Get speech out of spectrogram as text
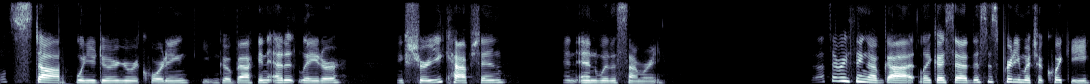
Don't stop when you're doing a recording. You can go back and edit later. Make sure you caption and end with a summary. That's everything I've got. Like I said, this is pretty much a quickie.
